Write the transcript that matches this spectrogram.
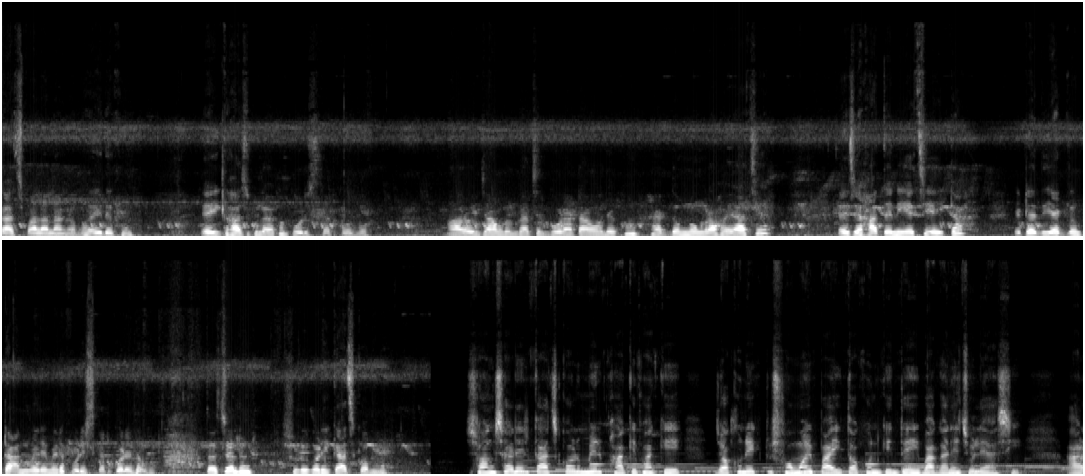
গাছপালা লাগাবো। এই দেখুন, এই ঘাসগুলো এখন পরিষ্কার করব। আর ওই জামরুল গাছের গোড়াটাও দেখুন, একদম নোংরা হয়ে আছে। এই যে হাতে নিয়েছি এইটা, এটা দিয়ে একদম টান মেরে মেরে পরিষ্কার করে দেবো তো চলুন, শুরু করি কাজকর্ম। সংসারের কাজকর্মের ফাঁকে ফাঁকে যখন একটু সময় পাই, তখন কিন্তু এই বাগানে চলে আসি। আর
